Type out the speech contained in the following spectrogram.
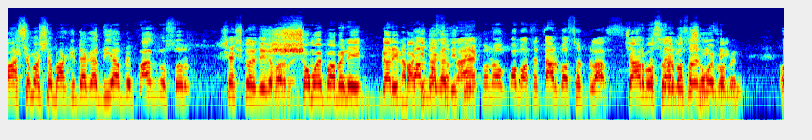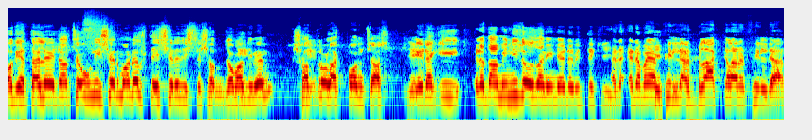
মাসে মাসে বাকি টাকা দিয়ে আপনি পাঁচ বছর শেষ করে দিতে পারবেন। সময় পাবেন এই গাড়ির বাকি টাকা বছর দিতে। এখনও কম আছে চার বছর প্লাস চার বছরের মতো সময় পাবেন। ওকে তাহলে এটা হচ্ছে উনিশের মডেল তেইশের রেজিস্ট্রেশন জমা দিবেন সতেরো লাখ পঞ্চাশ। এটা কি এটা তো আমি নিজেও জানি না এটার ভিত্তি কি? এটা- ভাই ফিল্ডার ব্ল্যাক কালারের ফিল্ডার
